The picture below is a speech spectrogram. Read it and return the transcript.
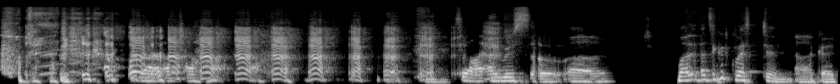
so I, I, wish so. Uh, well, that's a good question, uh, Kurt.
